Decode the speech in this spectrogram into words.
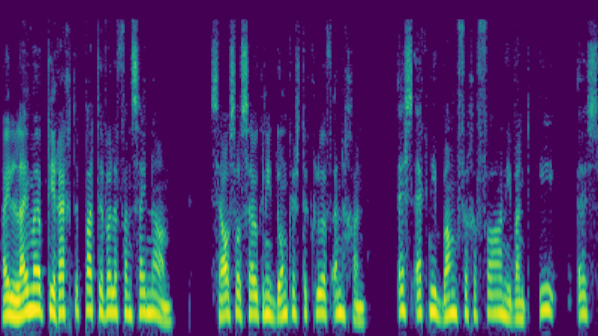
Hy lei my op die regte pad ter wille van sy naam. Selfs al sou ek in die donkerste kloof ingaan, is ek nie bang vir gevaar nie, want U is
